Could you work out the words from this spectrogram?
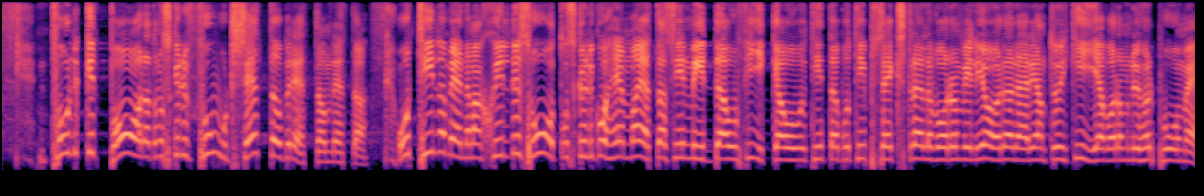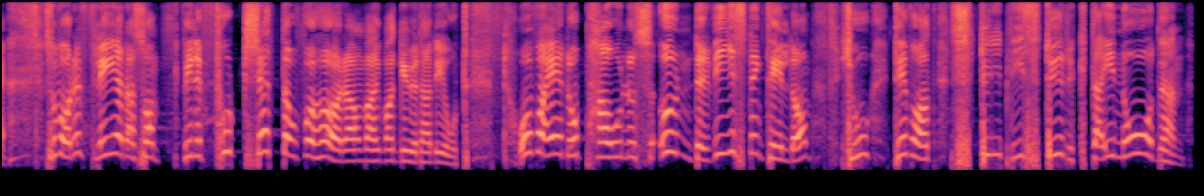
folket bad att de skulle fortsätta att berätta om detta. Och till och med när man skildes åt och skulle gå hem och äta sin middag och fika och titta på Tips Extra eller vad vad de ville göra där i Antiochia, vad de nu höll på med, så var det flera som ville fortsätta att få höra om vad, vad Gud hade gjort. Och vad är då Paulus undervisning till dem? Jo, det var att styr, bli styrkta i nåden.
